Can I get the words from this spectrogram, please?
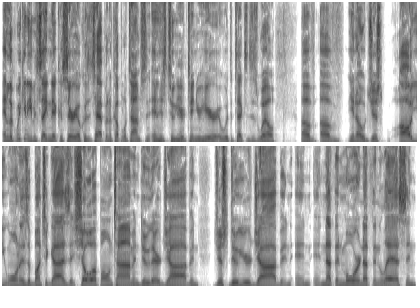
And look, we can even say Nick Caserio because it's happened a couple of times in his two year yeah. tenure here with the Texans as well. Of of you know just all you want is a bunch of guys that show up on time and do their job and just do your job and and and nothing more, nothing less, and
